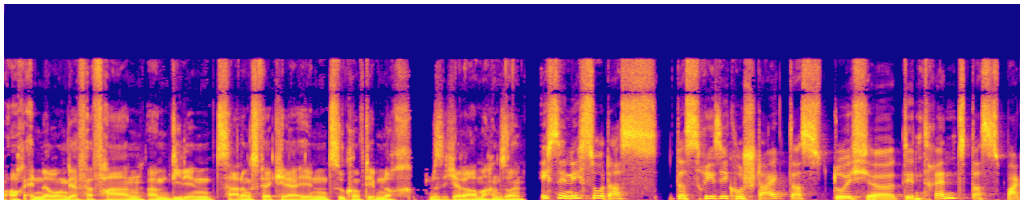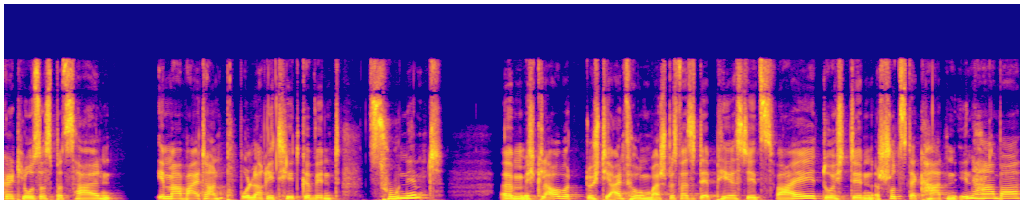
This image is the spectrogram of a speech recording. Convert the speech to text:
auch Änderungen der Verfahren, ähm, die den Zahlungsverkehr in Zukunft eben noch sicherer machen sollen? Ich sehe nicht so, dass das Risiko steigt, dass durch äh, den Trend, dass bargeldloses Bezahlen immer weiter an Popularität gewinnt, zunimmt. Ähm, ich glaube, durch die Einführung beispielsweise der PSD 2, durch den Schutz der Karteninhaber,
